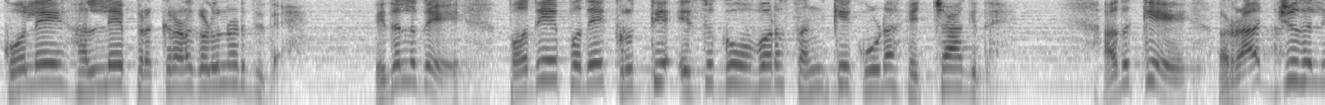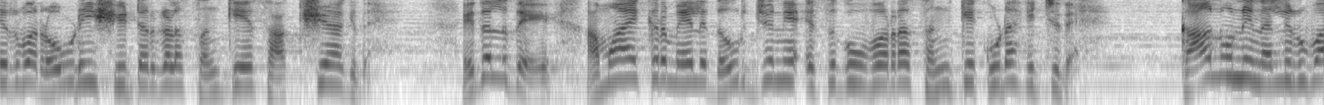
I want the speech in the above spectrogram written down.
ಕೊಲೆ, ಹಲ್ಲೆ ಪ್ರಕರಣಗಳು ನಡೆದಿದೆ. ಇದಲ್ಲದೆ ಪದೇ ಪದೇ ಕೃತ್ಯ ಎಸಗುವವರ ಸಂಖ್ಯೆ ಕೂಡ ಹೆಚ್ಚಾಗಿದೆ. ಅದಕ್ಕೆ ರಾಜ್ಯದಲ್ಲಿರುವ ರೌಡಿ ಶೀಟರ್ಗಳ ಸಂಖ್ಯೆ ಸಾಕ್ಷಿಯಾಗಿದೆ. ಇದಲ್ಲದೆ ಅಮಾಯಕರ ಮೇಲೆ ದೌರ್ಜನ್ಯ ಎಸಗುವವರ ಸಂಖ್ಯೆ ಕೂಡ ಹೆಚ್ಚಿದೆ. ಕಾನೂನಿನಲ್ಲಿರುವ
